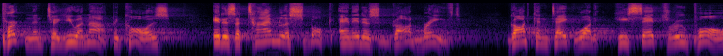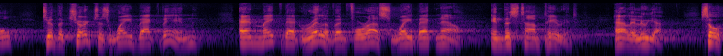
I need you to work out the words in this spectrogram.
pertinent to you and I because it is a timeless book and it is God breathed. God can take what He said through Paul to the churches way back then and make that relevant for us way back now in this time period. Hallelujah. So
